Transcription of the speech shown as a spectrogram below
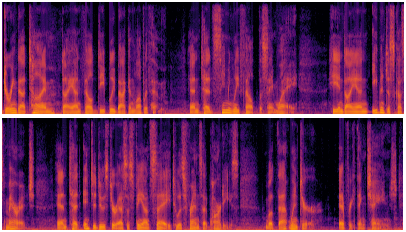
During that time, Diane fell deeply back in love with him, and Ted seemingly felt the same way. He and Diane even discussed marriage, and Ted introduced her as his fiancée to his friends at parties. But that winter, everything changed.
